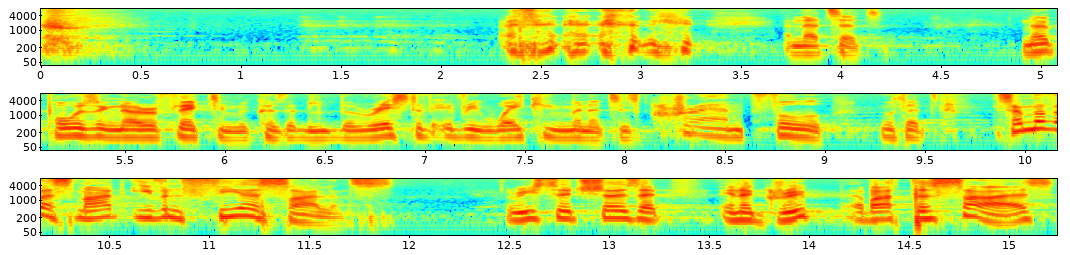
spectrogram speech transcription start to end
and that's it. No pausing, no reflecting, because the rest of every waking minute is crammed full with it. Some of us might even fear silence. Research shows that in a group about this size,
